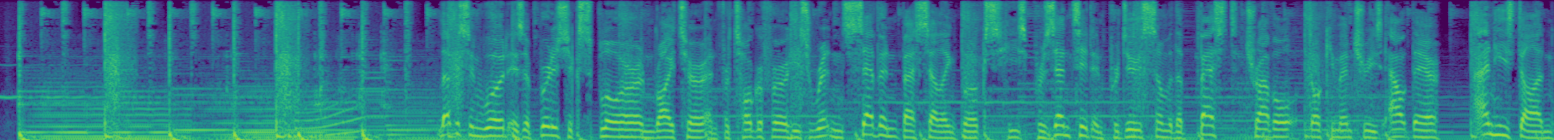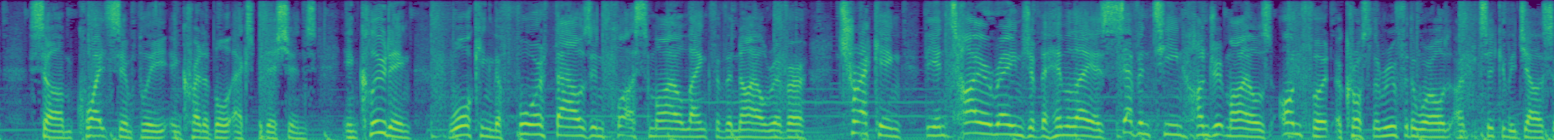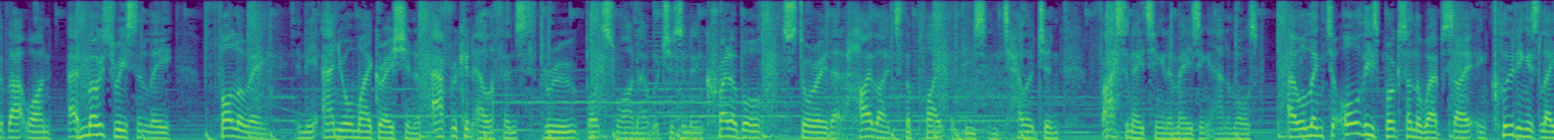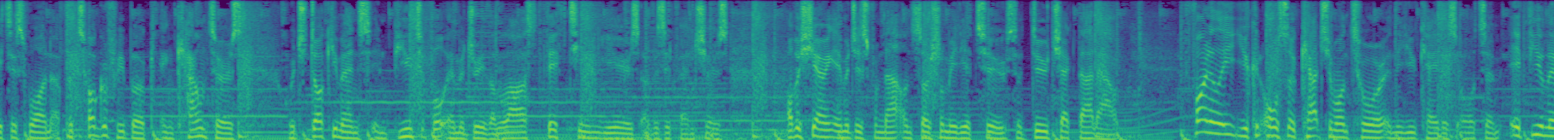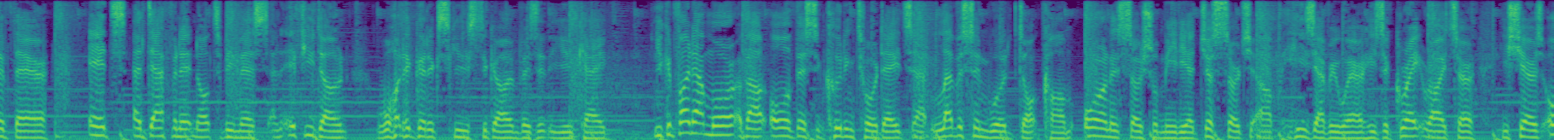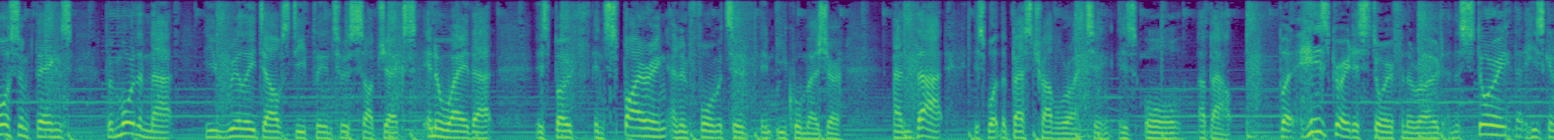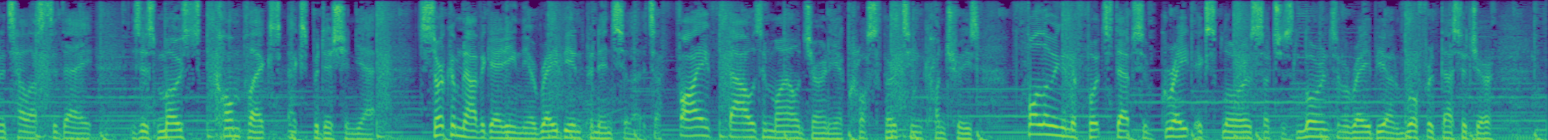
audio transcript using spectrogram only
Levison Wood is a British explorer and writer and photographer. He's written seven best selling books. He's presented and produced some of the best travel documentaries out there. And he's done some quite simply incredible expeditions, including walking the 4,000 plus mile length of the Nile River, trekking the entire range of the Himalayas, 1,700 miles on foot across the roof of the world. I'm particularly jealous of that one. And most recently, following in the annual migration of African elephants through Botswana, which is an incredible story that highlights the plight of these intelligent, fascinating, and amazing animals. I will link to all these books on the website, including his latest one, a photography book, Encounters, which documents in beautiful imagery the last 15 years of his adventures. I'll be sharing images from that on social media too, so do check that out. Finally, you can also catch him on tour in the UK this autumn. If you live there, it's a definite not to be missed. And if you don't, what a good excuse to go and visit the UK. You can find out more about all of this, including tour dates, at levisonwood.com or on his social media. Just search it up. He's everywhere. He's a great writer. He shares awesome things. But more than that, he really delves deeply into his subjects in a way that is both inspiring and informative in equal measure. And that is what the best travel writing is all about. But his greatest story from the road, and the story that he's going to tell us today, is his most complex expedition yet circumnavigating the Arabian Peninsula. It's a 5,000 mile journey across 13 countries, following in the footsteps of great explorers such as Lawrence of Arabia and Wilfred Thesiger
